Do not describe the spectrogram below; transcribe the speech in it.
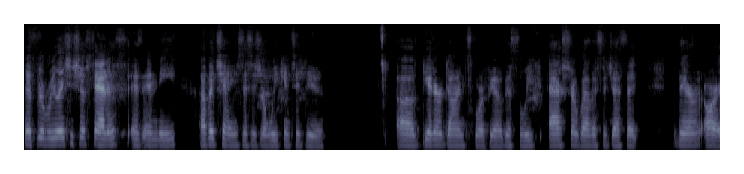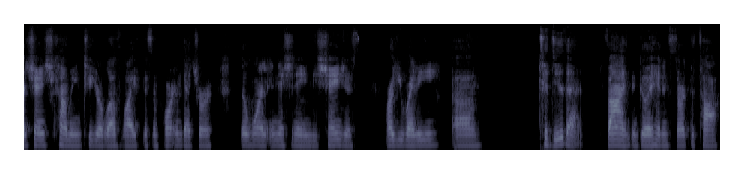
If your relationship status is in need of a change, this is your weekend to do. Uh, get her done, Scorpio. This week, astro weather suggests that there are a change coming to your love life. It's important that you're the one initiating these changes. Are you ready um, to do that? Fine, then go ahead and start the talk.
